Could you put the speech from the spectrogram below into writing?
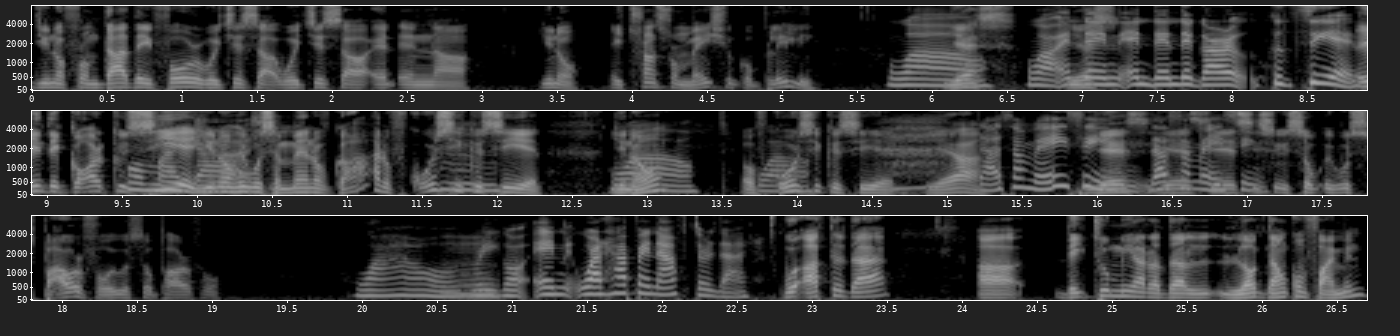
you know from that day forward, which is uh, which is uh, and, and uh, you know a transformation completely. wow. Yes. Wow. And Yes. then and then the guard could see it. And the guard could Oh see it, you know. He was a man of God. Of course, he could see it. You know, of Wow. course, he could see it. Yeah. That's amazing. yes, That's yes, amazing. Yes, so it was powerful. It was so powerful. Wow, Mm. Rigo. And what happened after that? Well, after that, uh, they took me out of the lockdown confinement,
